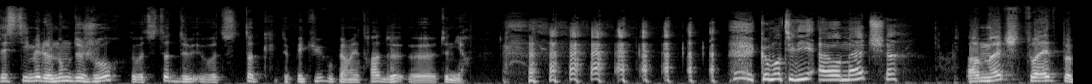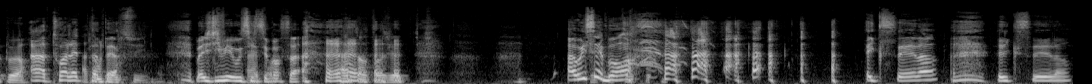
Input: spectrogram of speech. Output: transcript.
d'estimer le nombre de jours que votre stock de votre stock de PQ vous permettra de euh, tenir. Comment tu dis How much? How much toilet paper Ah, toilette Attends, paper. Bah, J'y vais aussi, c'est pour ça. Attends, attends, je vais... Ah oui, c'est bon. Excellent. Excellent.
